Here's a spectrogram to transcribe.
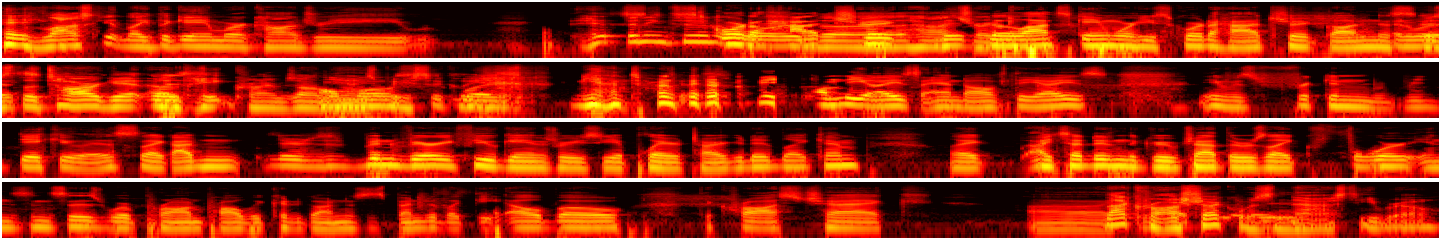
like, Last game, like the game where Kadri hit Binnington scored a hat the trick. the, the last game where he scored a hat trick, got an assist. was the target was of hate crimes on the ice, basically. was yeah literally on the ice and off the ice it was freaking ridiculous like i've there's been very few games where you see a player targeted like him like i said it in the group chat there was like four instances where Perron probably could have gotten suspended like the elbow the cross check uh that cross check was nasty, bro.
